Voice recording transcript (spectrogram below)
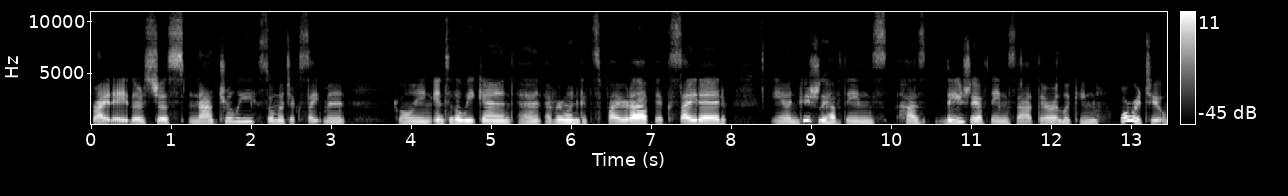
Friday. There's just naturally so much excitement going into the weekend, and everyone gets fired up, excited and usually have things has they usually have things that they're looking forward to.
